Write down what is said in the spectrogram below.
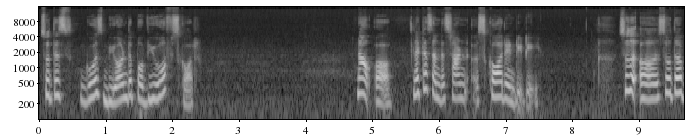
So, this goes beyond the purview of SCOR. Now, uh, let us understand SCOR in detail. So, the, uh, so the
